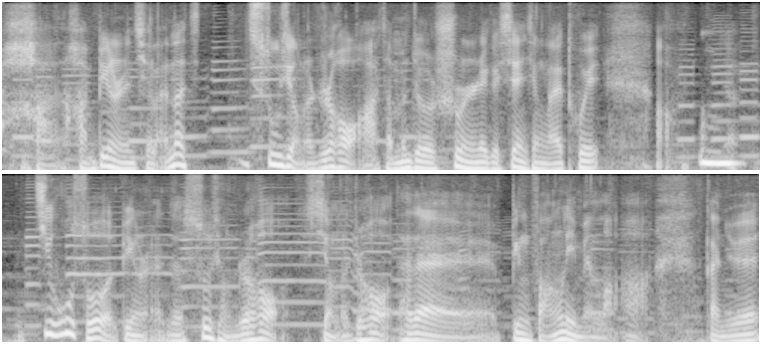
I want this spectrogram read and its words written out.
喊喊病人起来。那苏醒了之后啊，咱们就顺着这个线性来推啊。嗯。几乎所有的病人在苏醒之后，醒了之后，他在病房里面了啊，感觉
